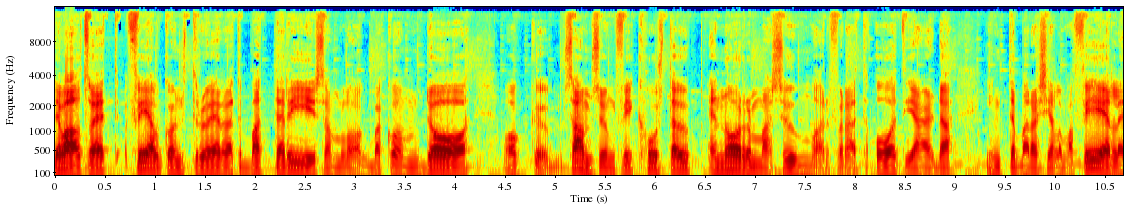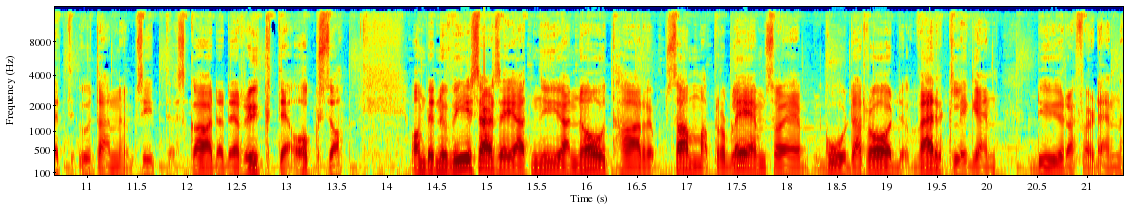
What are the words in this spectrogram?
Det var alltså ett felkonstruerat batteri som låg bakom då och eh, Samsung fick hosta upp enorma summor för att åtgärda inte bara själva felet utan sitt skadade rykte också. Om det nu visar sig att nya Note har samma problem så är goda råd verkligen dyra för den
